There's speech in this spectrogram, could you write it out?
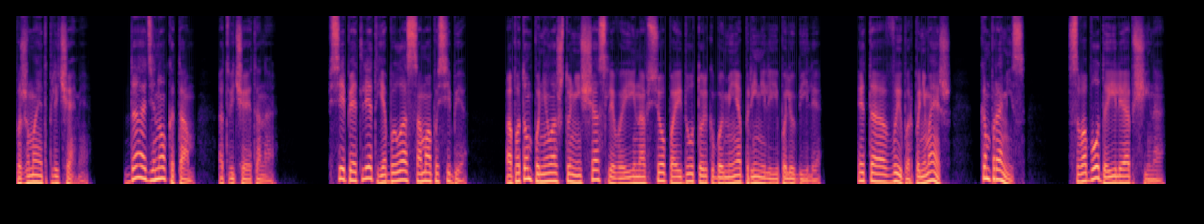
пожимает плечами. «Да, одиноко там», — отвечает она. «Все пять лет я была сама по себе, а потом поняла, что несчастлива и на все пойду, только бы меня приняли и полюбили. Это выбор, понимаешь? Компромисс. Свобода или община,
